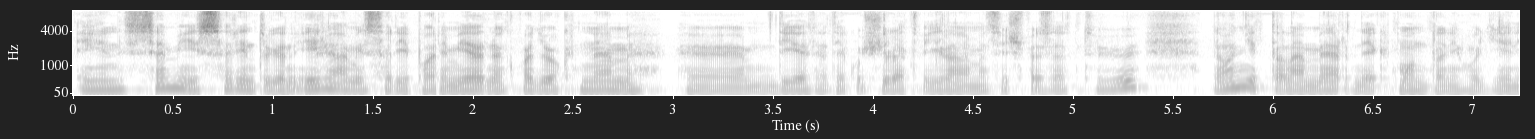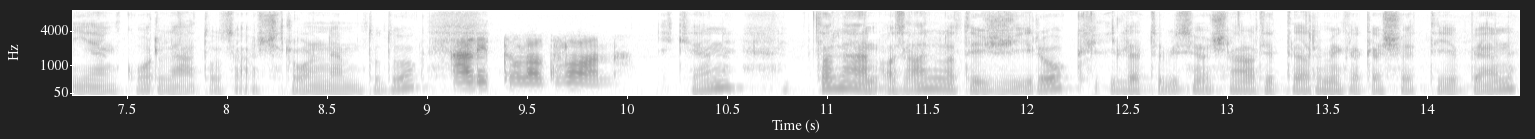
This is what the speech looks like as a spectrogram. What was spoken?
Én személy szerint ugyan élelmiszeripari mérnök vagyok, nem ö, dietetikus, illetve élelmezés vezető, de annyit talán mernék mondani, hogy én ilyen korlátozásról nem tudok. Állítólag van. Igen. Talán az állati zsírok, illetve bizonyos állati termékek esetében,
